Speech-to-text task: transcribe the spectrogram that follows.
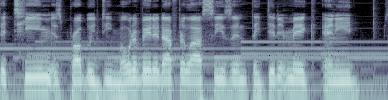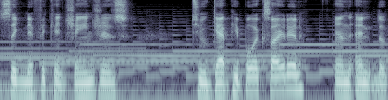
the team is probably demotivated after last season. They didn't make any significant changes to get people excited, and and the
